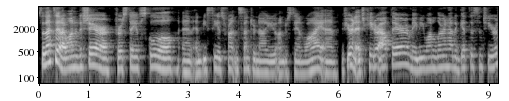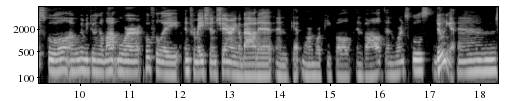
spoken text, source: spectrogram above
So that's it. I wanted to share first day of school and NVC is front and center now. You understand why. And if you're an educator out there, maybe you want to learn how to get this into your school. Uh, we're going to be doing a lot more, hopefully, information sharing about it and get more and more people involved and more in schools doing it. And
